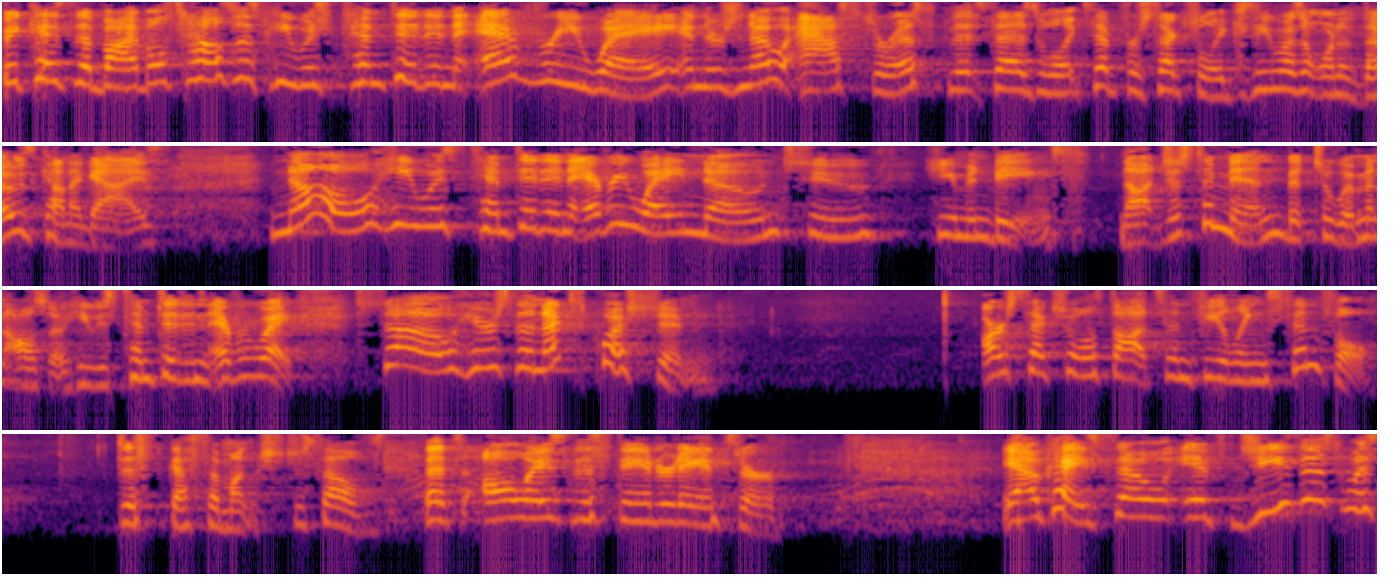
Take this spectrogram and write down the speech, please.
Because the Bible tells us he was tempted in every way, and there's no asterisk that says, well, except for sexually, because he wasn't one of those kind of guys. No, he was tempted in every way known to human beings, not just to men, but to women also. He was tempted in every way. So here's the next question Are sexual thoughts and feelings sinful? Discuss amongst yourselves. That's always the standard answer. Yeah, okay, so if Jesus was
